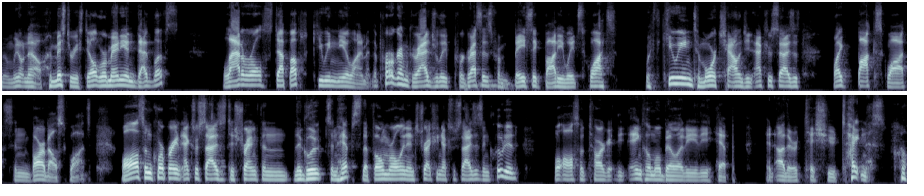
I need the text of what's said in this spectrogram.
I mean, we don't know. Mystery still. Romanian deadlifts lateral step ups, cueing knee alignment. The program gradually progresses from basic body weight squats with cueing to more challenging exercises like box squats and barbell squats, while also incorporating exercises to strengthen the glutes and hips. The foam rolling and stretching exercises included will also target the ankle mobility, the hip, and other tissue tightness.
